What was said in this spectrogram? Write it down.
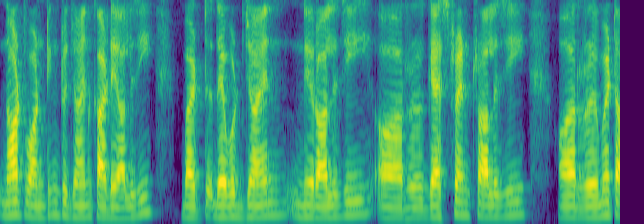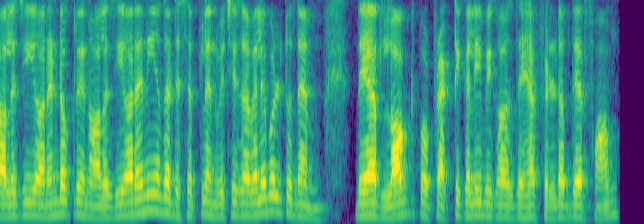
not wanting to join cardiology, but they would join neurology or gastroenterology or rheumatology or endocrinology or any other discipline which is available to them. They are logged practically because they have filled up their form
